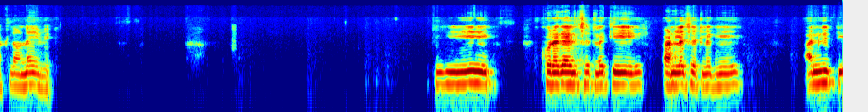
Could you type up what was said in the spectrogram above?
అట్లా ఉన్నాయి ఇవి. ఇవి కూరగాయల చెట్లకి, పండ్ల చెట్లకి అన్నిటి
